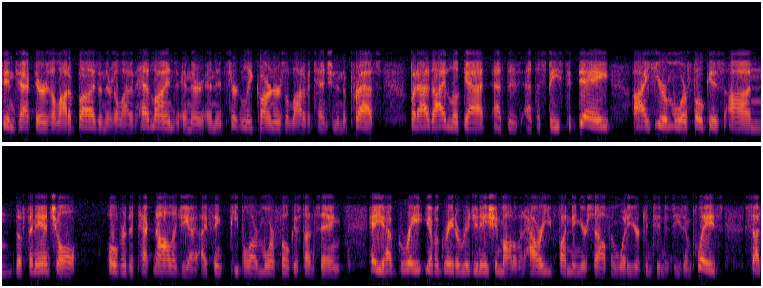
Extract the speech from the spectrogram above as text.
fintech, there's a lot of buzz and there's a lot of headlines, and there and it certainly garners a lot of attention in the press. But as I look at at the at the space today, I hear more focus on the financial over the technology. I, I think people are more focused on saying, "Hey, you have great you have a great origination model, but how are you funding yourself, and what are your contingencies in place, such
